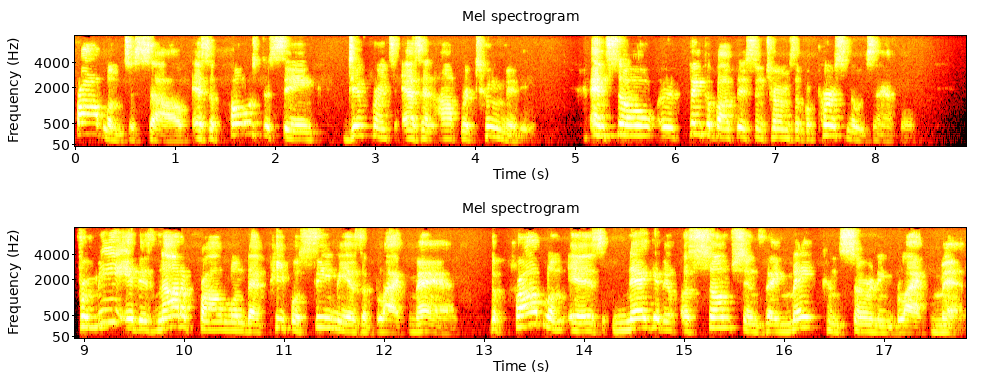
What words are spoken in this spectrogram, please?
problem to solve, as opposed to seeing difference as an opportunity. And so uh, think about this in terms of a personal example. For me, it is not a problem that people see me as a black man. The problem is negative assumptions they make concerning black men.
